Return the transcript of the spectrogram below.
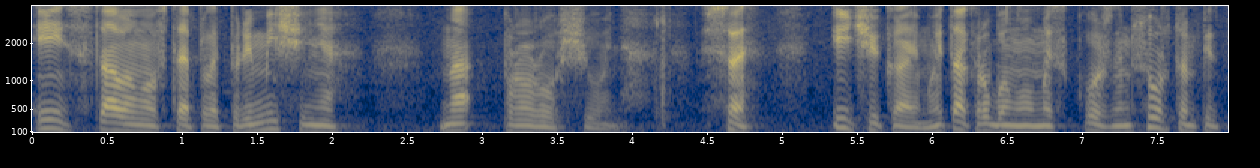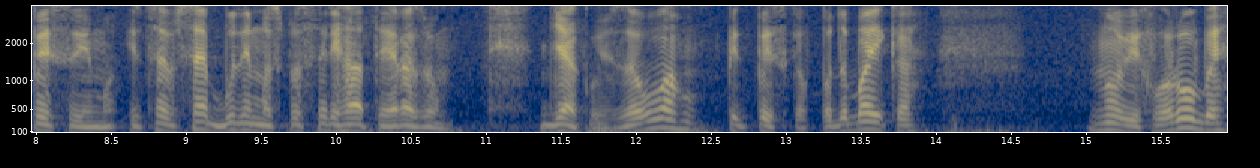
і ставимо в тепле приміщення на пророщування. Все. І чекаємо. І так робимо ми з кожним сортом, підписуємо. І це все будемо спостерігати разом. Дякую за увагу. Підписка, вподобайка. Нові хвороби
